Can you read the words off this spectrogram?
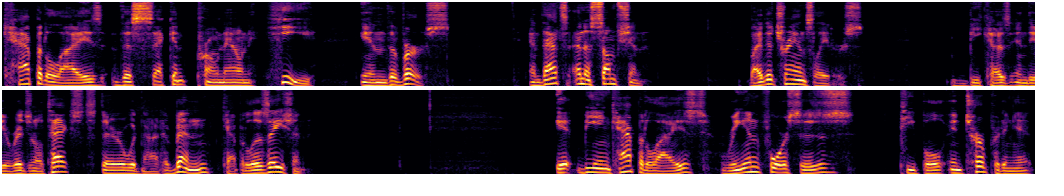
capitalize the second pronoun he in the verse. And that's an assumption by the translators because in the original text there would not have been capitalization. It being capitalized reinforces people interpreting it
